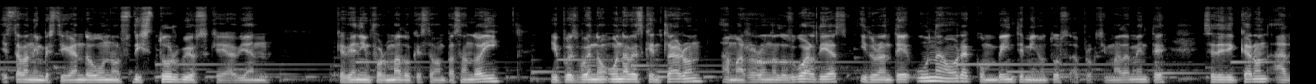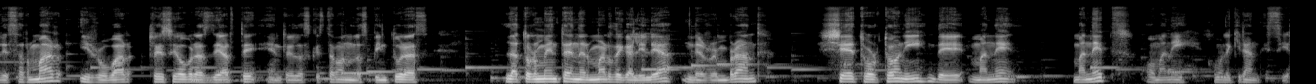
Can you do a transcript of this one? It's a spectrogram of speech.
estaban investigando unos disturbios que habían, que habían informado que estaban pasando ahí. Y pues bueno, una vez que entraron, amarraron a los guardias y durante una hora con 20 minutos aproximadamente se dedicaron a desarmar y robar 13 obras de arte entre las que estaban las pinturas La tormenta en el mar de Galilea de Rembrandt, Che Tortoni de Manet, Manet o Manet, como le quieran decir.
